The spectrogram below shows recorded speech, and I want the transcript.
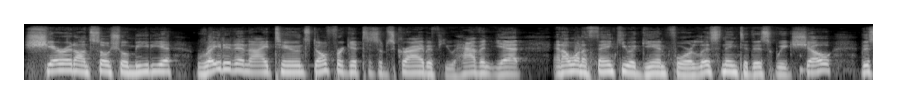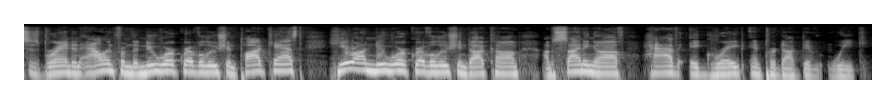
share it on social media, rate it in iTunes. Don't forget to subscribe if you haven't yet. And I want to thank you again for listening to this week's show. This is Brandon Allen from the New Work Revolution podcast here on newworkrevolution.com. I'm signing off. Have a great and productive week.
